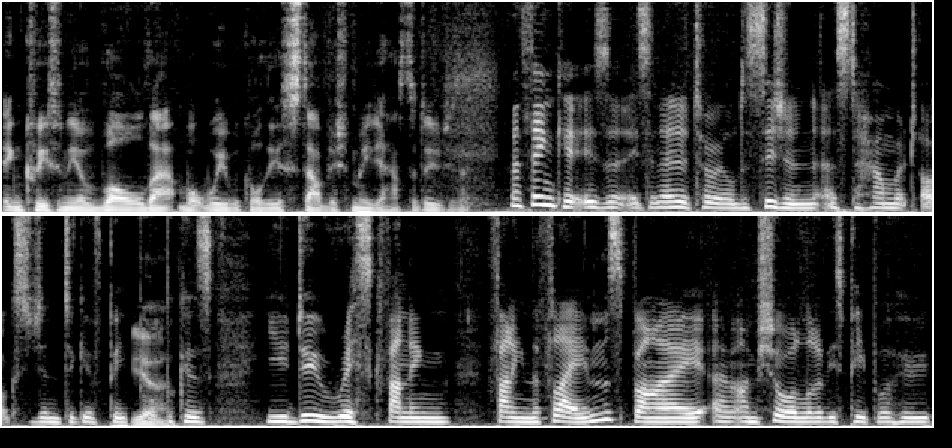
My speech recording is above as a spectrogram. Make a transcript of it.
increasingly a role that what we would call the established media has to do? Do you think? I think it is. A, it's an editorial decision as to how much oxygen to give people Yeah. because you do risk fanning fanning the flames by. Um, I'm sure a lot of these people who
